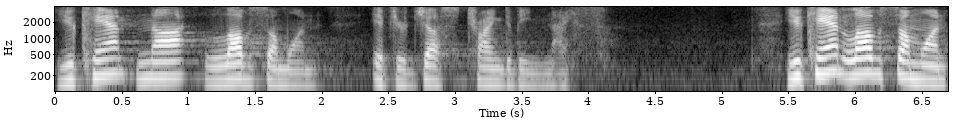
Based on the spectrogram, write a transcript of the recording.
you can't not love someone if you're just trying to be nice. You can't love someone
